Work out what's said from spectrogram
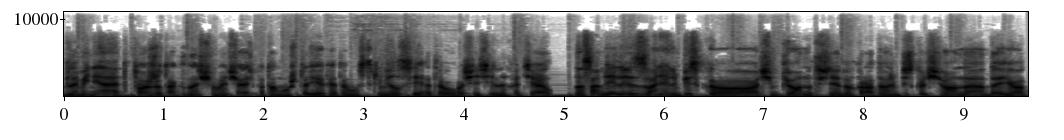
Для меня это тоже так значимая часть, потому что я к этому стремился, я этого очень сильно хотел. На самом деле звание олимпийского чемпиона, точнее двукратного олимпийского чемпиона дает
